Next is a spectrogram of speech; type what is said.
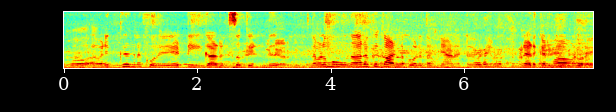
അപ്പോൾ അവിടെയൊക്കെ ഇങ്ങനെ കുറേ ടീ ഗാർഡൻസ് ഒക്കെ ഉണ്ട്. നമ്മൾ മൂന്നാറൊക്കെ കാണുന്ന പോലെ തന്നെയാണ് കേട്ടോ ഇവിടെ ഇടയ്ക്കിടയ്ക്ക് കുറേ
